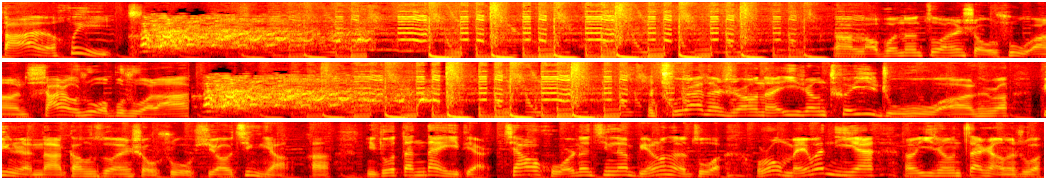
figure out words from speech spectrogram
答案会。啊，老婆呢？做完手术啊，啥手术我不说了啊。出院的时候呢，医生特意嘱咐我啊，他说病人呢刚做完手术，需要静养啊，你多担待一点，家务活呢尽量别让他做。我说我没问题呀。然后医生赞赏的说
